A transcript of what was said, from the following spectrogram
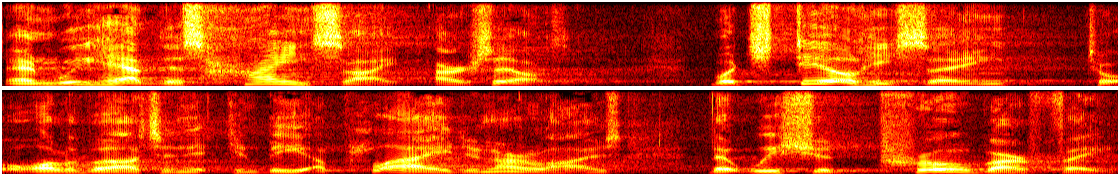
And we have this hindsight ourselves. But still he's saying to all of us, and it can be applied in our lives, that we should probe our faith,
